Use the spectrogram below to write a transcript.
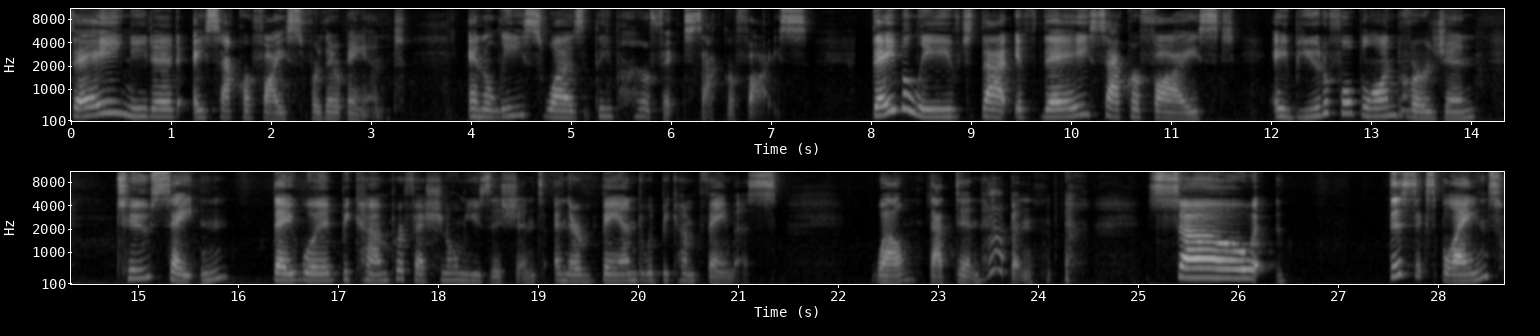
they needed a sacrifice for their band. And Elyse was the perfect sacrifice. They believed that if they sacrificed a beautiful blonde virgin to Satan, they would become professional musicians and their band would become famous. Well, that didn't happen. so, this explains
